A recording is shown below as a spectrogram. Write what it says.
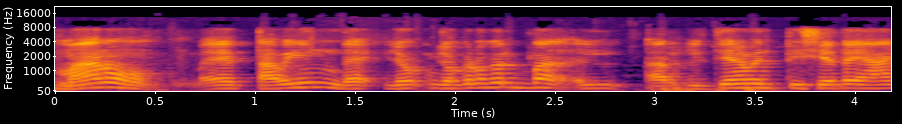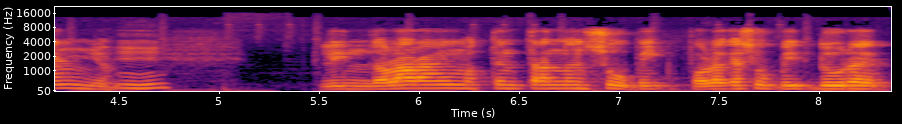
Mano, está bien. de- yo, yo creo que él, va- él- él tiene 27 años. Lindor ahora mismo está entrando en su pick. Por lo que su pick dure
